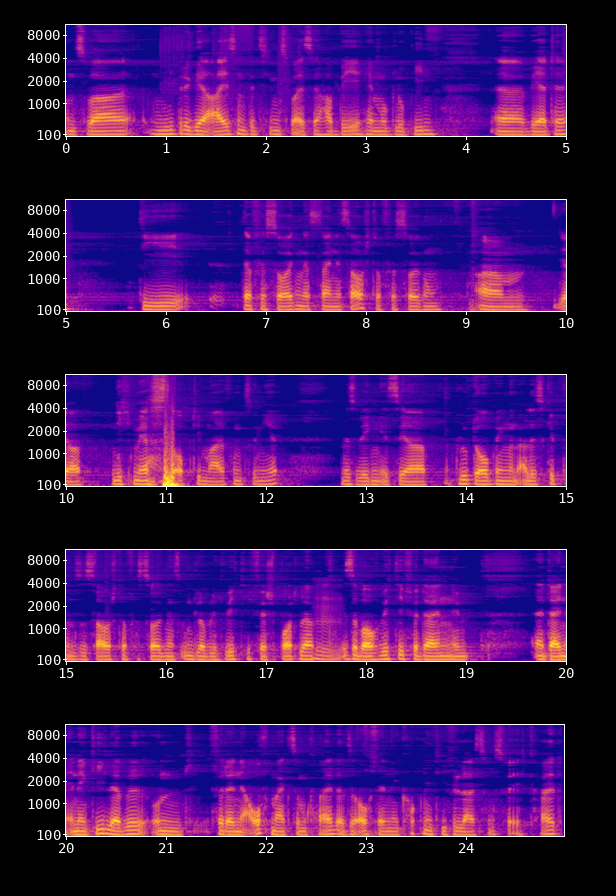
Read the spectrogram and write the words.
und zwar niedrige Eisen- bzw. HB-Hämoglobin-Werte, äh, die dafür sorgen, dass deine Sauerstoffversorgung ähm, ja, nicht mehr so optimal funktioniert. weswegen es ja Blutdoping und alles gibt und so Sauerstoffversorgung ist unglaublich wichtig für Sportler, mhm. ist aber auch wichtig für dein, äh, dein Energielevel und für deine Aufmerksamkeit, also auch deine kognitive Leistungsfähigkeit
